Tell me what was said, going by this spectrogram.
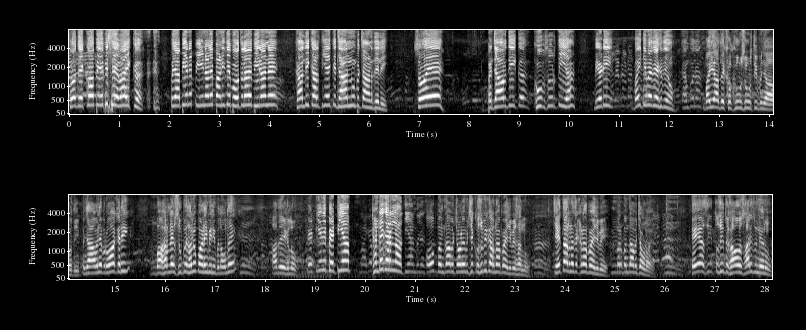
ਸੋ ਦੇਖੋ ਵੀ ਇਹ ਵੀ ਸੇਵਾ ਇੱਕ। ਪੰਜਾਬੀਆਂ ਨੇ ਪੀਣ ਵਾਲੇ ਪਾਣੀ ਦੀਆਂ ਬੋਤਲਾਂ ਵੀਰਾਂ ਨੇ ਖਾਲੀ ਕਰਤੀਆਂ ਇੱਕ ਜਾਨ ਨੂੰ ਬਚਾਉਣ ਦੇ ਲਈ। ਸੋ ਇਹ ਪੰਜਾਬ ਦੀ ਇੱਕ ਖੂਬਸੂਰਤੀ ਆ। ਵੀ ਜਿਹੜੀ ਬਾਈ ਕਿਵੇਂ ਦੇਖਦੇ ਹੋ? ਐਂਬੂਲੈਂਸ? ਬਾਈ ਆ ਦੇਖੋ ਖੂਬਸੂਰਤੀ ਪੰਜਾਬ ਦੀ। ਪੰਜਾਬ ਨੇ ਪ੍ਰਵਾਹ ਕਰੀ ਬਾਹਰਲੇ ਸੂਬੇ ਸਾਨੂੰ ਪਾਣੀ ਵੀ ਨਹੀਂ ਪਿਲਾਉਂਦੇ। ਆ ਦੇਖ ਲਓ। ਪੇਟੀਆਂ ਦੀ ਪੇਟੀਆਂ ਠੰਡੇ ਕਰਨ ਲਾਤੀਆਂ ਐਂਬੂਲੈਂਸ। ਉਹ ਬੰਦਾ ਬਚਾਉਣੇ ਪਿੱਛੇ ਕੁਝ ਵੀ ਕਰਨਾ ਪੈ ਜਾਵੇ ਸਾਨੂੰ। ਚਾਹੇ ਧਰਨਾ ਚੱਕਣਾ ਪੈ ਜਾਵੇ ਪਰ ਬੰਦਾ ਬਚਾਉਣਾ ਹੈ। ਇਹ ਅਸੀਂ ਤੁਸੀਂ ਦਿਖਾਓ ਸਾਰੀ ਦੁਨੀਆ ਨੂੰ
